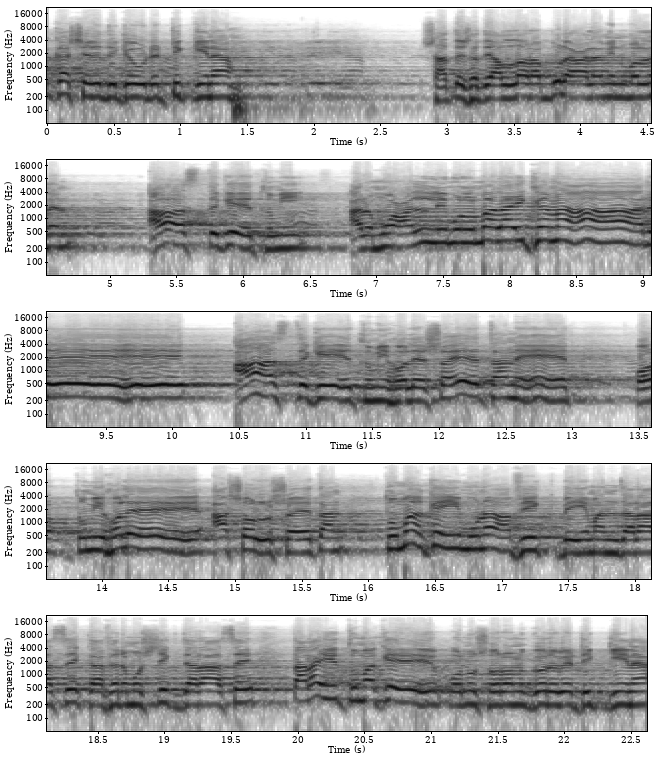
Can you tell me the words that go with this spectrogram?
আকাশের দিকে উঠে ঠিক কিনা? সাথে সাথে আল্লাহ রাব্বুল আলামিন বললেন, আজ থেকে তুমি আর মুআল্লিমুল মালাইকা না রে, আজ থেকে তুমি হলে শয়তানের তুমি হলে আসল শয়তান। তোমাকেই মুনাফিক, বেঈমান যারা আছে, কাফের মুশরিক যারা আছে, তারাই তোমাকে অনুসরণ করবে, ঠিক কিনা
